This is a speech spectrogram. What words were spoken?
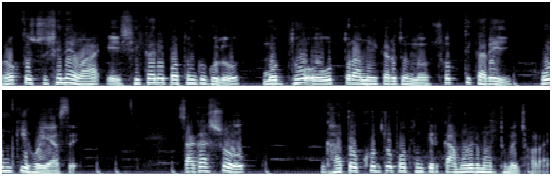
রক্ত চুষে নেওয়া এই শিকারী পতঙ্গগুলো মধ্য ও উত্তর আমেরিকার জন্য সত্যিকারেই হুমকি হয়ে আছে। চাগাস রোগ ঘাতক ক্ষুদ্র পতঙ্গের কামড়ের মাধ্যমে ছড়ায়।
